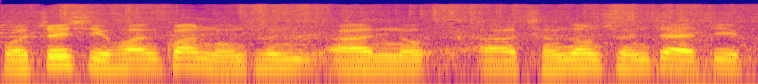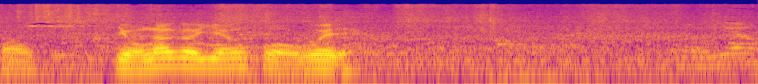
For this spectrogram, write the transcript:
我最喜欢逛农村，呃，农呃城中村这些地方，有那个烟火味。烟火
